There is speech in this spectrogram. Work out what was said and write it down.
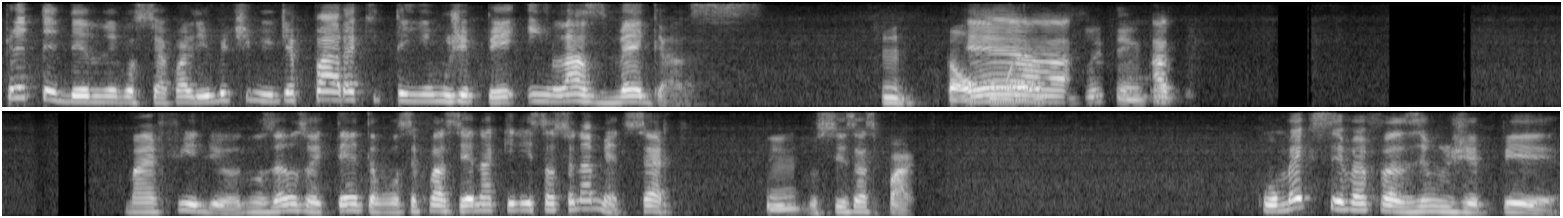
pretendendo negociar com a Liberty Media para que tenha um GP em Las Vegas. Hum, tal é como era nos 80. A... Mas, filho, nos anos 80 você fazia naquele estacionamento, certo? Sim. Do Caesars Park. Como é que você vai fazer um GP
